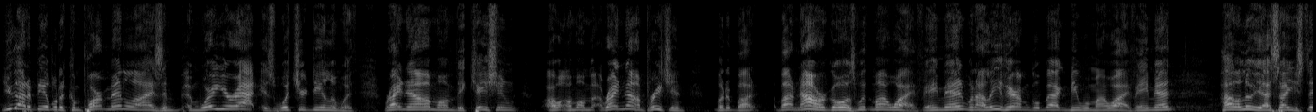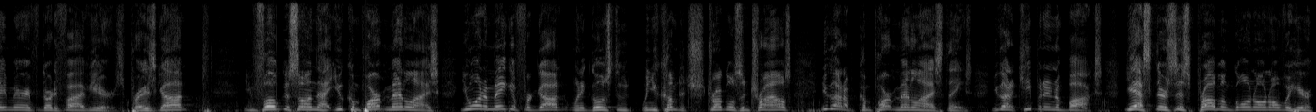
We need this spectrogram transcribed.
You got to be able to compartmentalize and, and where you're at is what you're dealing with. Right now, I'm on vacation. I'm on, right now, I'm preaching but about, about an hour ago, I was with my wife. Amen. When I leave here, I'm going to go back and be with my wife. Amen. Hallelujah. That's how you stay married for 35 years. Praise God. You focus on that. You compartmentalize. You want to make it for God when it goes through, when you come to struggles and trials, you got to compartmentalize things. You got to keep it in a box. Yes, there's this problem going on over here.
